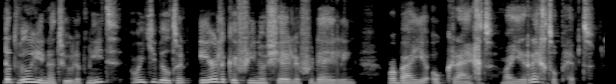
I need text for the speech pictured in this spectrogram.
Dat wil je natuurlijk niet, want je wilt een eerlijke financiële verdeling, waarbij je ook krijgt waar je recht op hebt.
